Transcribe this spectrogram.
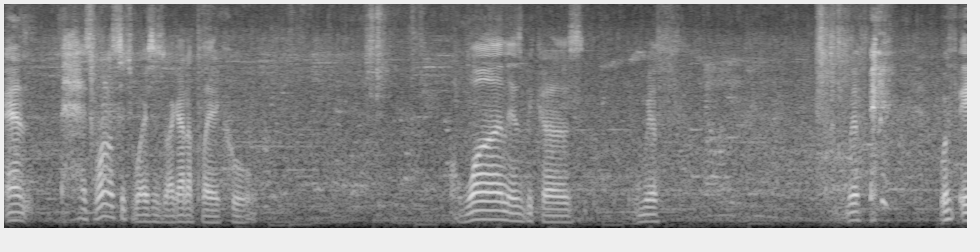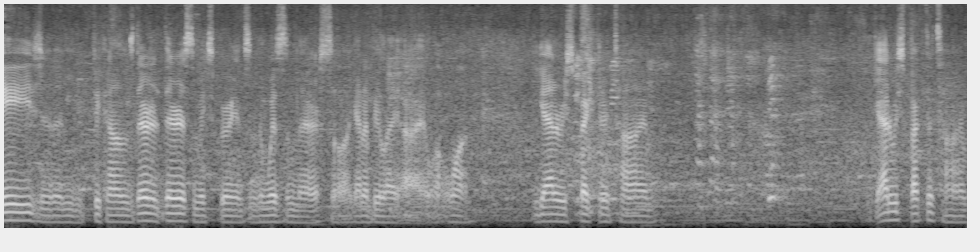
And it's one of those situations where I gotta play it cool. One is because with with with age and then becomes there there is some experience and the wisdom there. So I gotta be like, all right, well, one, you gotta respect their time. You gotta respect their time.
